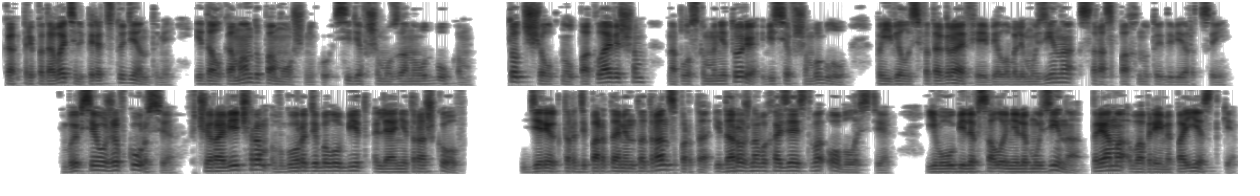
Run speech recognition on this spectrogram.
как преподаватель перед студентами, и дал команду помощнику, сидевшему за ноутбуком. Тот щелкнул по клавишам, на плоском мониторе, висевшем в углу, появилась фотография белого лимузина с распахнутой дверцей. Вы все уже в курсе. Вчера вечером в городе был убит Леонид Рожков, директор департамента транспорта и дорожного хозяйства области. Его убили в салоне лимузина прямо во время поездки.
